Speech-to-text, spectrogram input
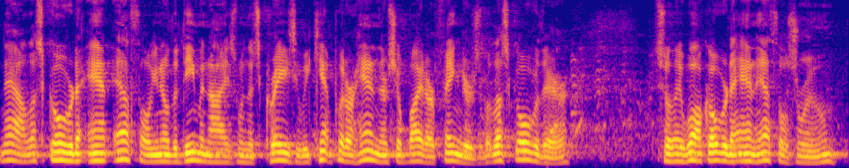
Now, let's go over to Aunt Ethel. You know, the demonized one that's crazy. We can't put our hand there, she'll bite our fingers. But let's go over there. So they walk over to Aunt Ethel's room.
